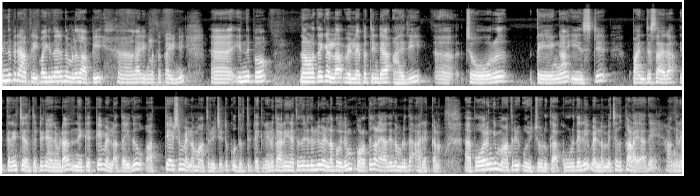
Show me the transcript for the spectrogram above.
ഇന്നിപ്പോൾ രാത്രി വൈകുന്നേരം നമ്മൾ കാപ്പി കാര്യങ്ങളൊക്കെ കഴിഞ്ഞ് ഇന്നിപ്പോൾ നാളത്തേക്കുള്ള വെള്ളയപ്പത്തിന്റെ അരി ചോറ് തേങ്ങ ഈസ്റ്റ് പഞ്ചസാര ഇത്രയും ചേർത്തിട്ട് ഞാനിവിടെ നികക്കെ വെള്ളം അതായത് അത്യാവശ്യം വെള്ളം മാത്രം ഒഴിച്ചിട്ട് കുതിർത്തിട്ടേക്കുന്നതാണ് കാരണം ഇതിനകത്ത് നിന്ന് ഒരു തുള്ളി വെള്ളം പോലും പുറത്ത് കളയാതെ നമ്മളിത് അരക്കണം. പോരെങ്കിൽ മാത്രം ഒഴിച്ചു കൊടുക്കുക. കൂടുതൽ വെള്ളം വെച്ച് അത് കളയാതെ അങ്ങനെ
